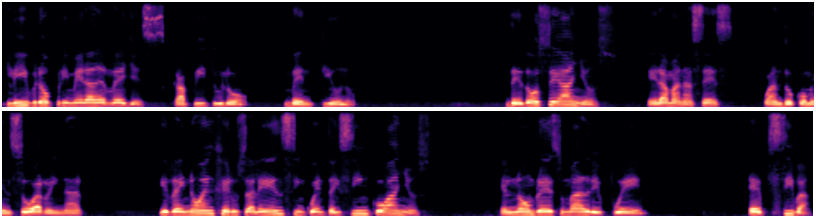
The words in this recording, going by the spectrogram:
Libro Primera de Reyes, capítulo 21. De doce años era Manasés cuando comenzó a reinar, y reinó en Jerusalén cincuenta y cinco años. El nombre de su madre fue Epsiba,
